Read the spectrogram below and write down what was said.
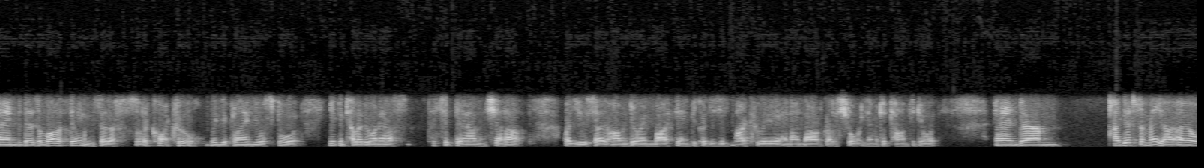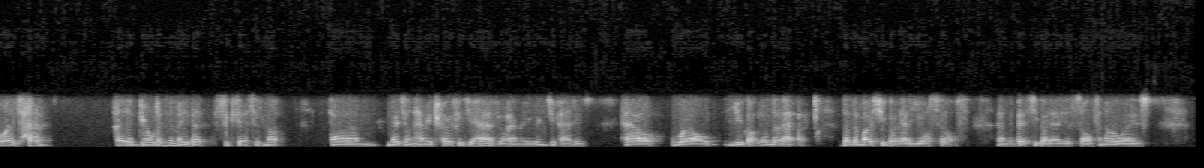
And there's a lot of things that are sort of quite cool when you're playing your sport. You can tell everyone else to sit down and shut up, or you say, I'm doing my thing because this is my career and I know I've got a short, limited time to do it. And um, I guess for me, I, I always had it drilled into me that success is not um, measured on how many trophies you have or how many wins you've had, is how well you got the, the most you got out of yourself and the best you got out of yourself. And I always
